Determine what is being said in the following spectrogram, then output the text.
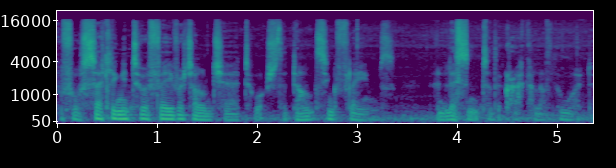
before settling into a favourite armchair to watch the dancing flames and listen to the crackle of the wood.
